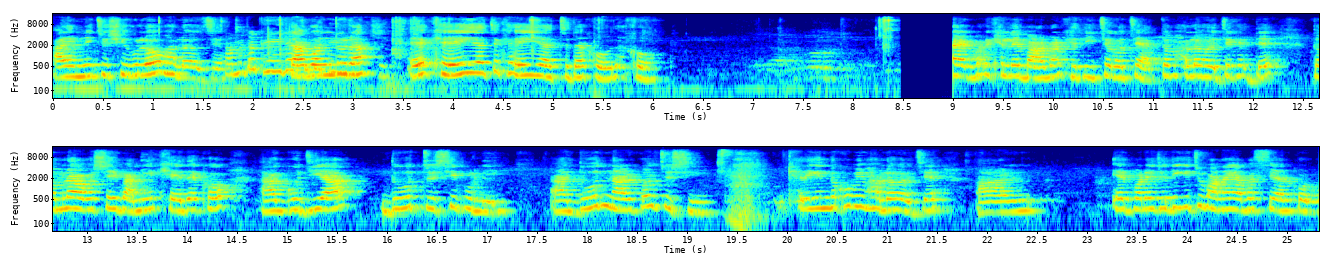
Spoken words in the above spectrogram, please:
আর এমনি চুষিগুলোও ভালো হয়েছে। তা বন্ধুরা এ খেয়েই যাচ্ছে খেয়েই যাচ্ছে। দেখো দেখো। একবার খেলে বারবার খেতে ইচ্ছে করছে। এত ভালো হয়েছে খেতে। তোমরা অবশ্যই বানিয়ে খেয়ে দেখো। আর গুজিয়া দুধ চুষি পুলি। আর দুধ নারকেল চুষি। খেতে কিন্তু খুবই ভালো হয়েছে। আর এরপরে যদি কিছু বানাই আবার শেয়ার করব।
